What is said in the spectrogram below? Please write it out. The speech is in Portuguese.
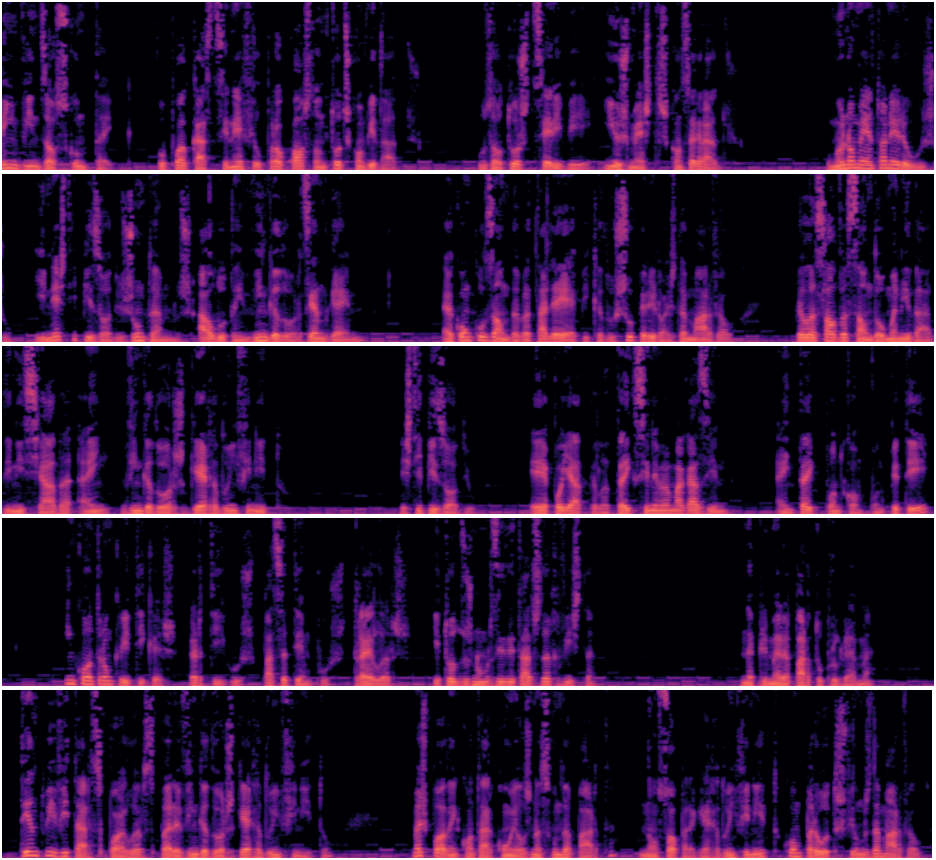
Bem-vindos ao segundo take, o podcast cinéfilo para o qual estão todos convidados, os autores de série B e os mestres consagrados. O meu nome é António Araújo e neste episódio juntamos-nos à luta em Vingadores Endgame, a conclusão da batalha épica dos super-heróis da Marvel pela salvação da humanidade iniciada em Vingadores Guerra do Infinito. Este episódio é apoiado pela Take Cinema Magazine em take.com.pt encontram críticas, artigos, passatempos, trailers e todos os números editados da revista. Na primeira parte do programa, tento evitar spoilers para Vingadores Guerra do Infinito, mas podem contar com eles na segunda parte, não só para Guerra do Infinito, como para outros filmes da Marvel,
